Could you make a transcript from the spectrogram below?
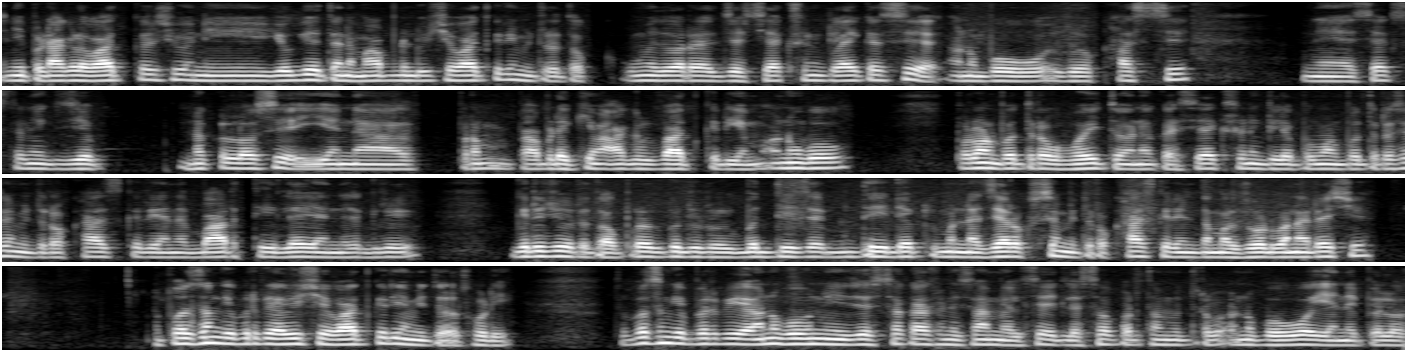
એની પણ આગળ વાત કરીશું. અને યોગ્યતા અને માપદંડ વિશે વાત કરીએ મિત્રો, તો ઉમેદવાર જે શૈક્ષણિક લાયક છે, અનુભવ જો ખાસ છે અને શૈક્ષણિક જે નકલો છે એના આપણે કેમ આગળ વાત કરીએ એમ અનુભવ. પ્રમાણપત્ર હોય તો અને કંઈ શૈક્ષણિક લે પ્રમાણપત્ર છે મિત્રો, ખાસ કરી અને બારથી લઈ અને ગ્રે, ગ્રેજ્યુએટ અથવા પોસ્ટ ગ્રેજ્યુએટ બધી બધી ડોક્યુમેન્ટના ઝેરોક્ષ છે મિત્રો, ખાસ કરીને તમારે જોડવાના રહેશે. પસંદગી પ્રક્રિયા વિશે વાત કરીએ મિત્રો થોડી. તો પસંદગી પ્રક્રિયા અનુભવની જે ચકાસણી સામેલ છે એટલે સૌપ્રથમ મિત્રો અનુભવ હોય એને પેલો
